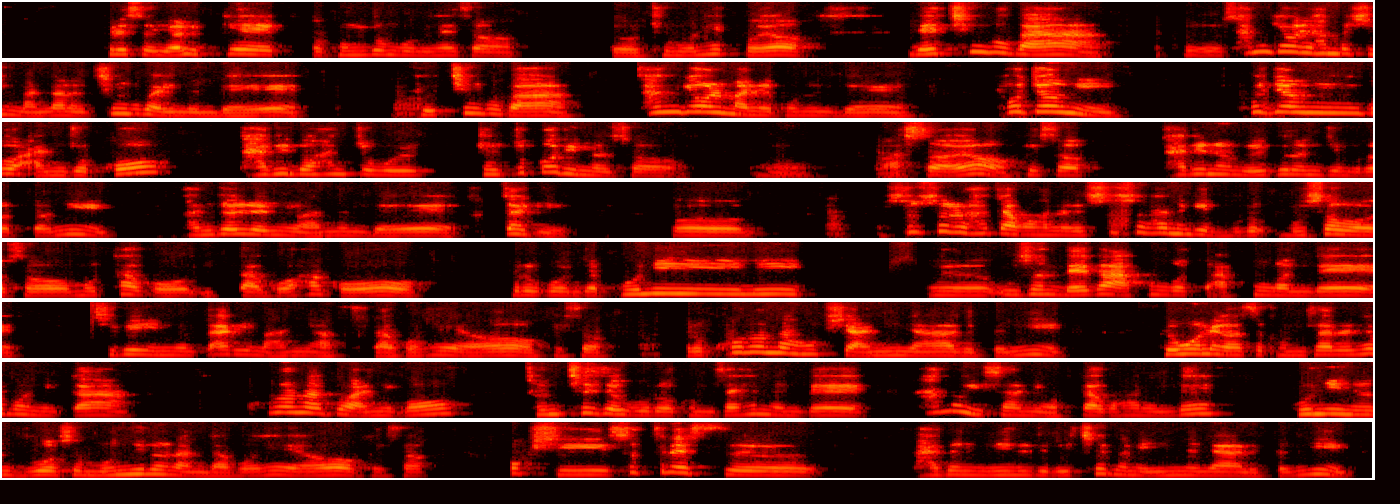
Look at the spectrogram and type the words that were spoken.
그래서 10개 또 공동 구매해서 또 주문했고요. 내 친구가 그 3개월에 한 번씩 만나는 친구가 있는데 그 친구가 3개월 만에 보는데 표정이 표정도 안 좋고 다리도 한쪽을 절뚝거리면서 어, 왔어요. 그래서 다리는 왜 그런지 물었더니 관절염이 왔는데 갑자기 뭐 수술을 하자고 하는데 수술하는 게 무- 무서워서 못하고 있다고 하고 그리고 이제 본인이 어, 우선 내가 아픈 것도 아픈 건데 집에 있는 딸이 많이 아프다고 해요. 그래서 그리고 코로나 혹시 아니냐 그랬더니 병원에 가서 검사를 해보니까 코로나도 아니고 전체적으로 검사했는데 아무 이상이 없다고 하는데 본인은 누워서 못 일어난다고 해요. 그래서 혹시 스트레스 받은 일들이 최근에 있느냐 그랬더니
